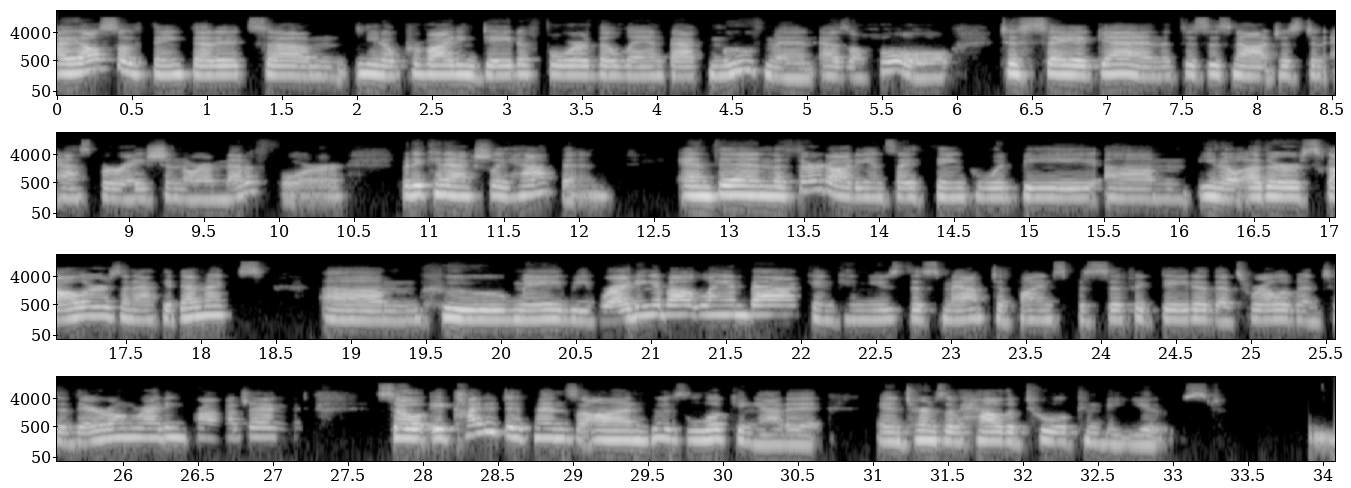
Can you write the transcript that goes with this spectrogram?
I also think that it's, um, you know, providing data for the land back movement as a whole to say again that this is not just an aspiration or a metaphor, but it can actually happen. And then the third audience, I think, would be, um, you know, other scholars and academics um, who may be writing about land back and can use this map to find specific data that's relevant to their own writing project. So it kind of depends on who's looking at it in terms of how the tool can be used.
